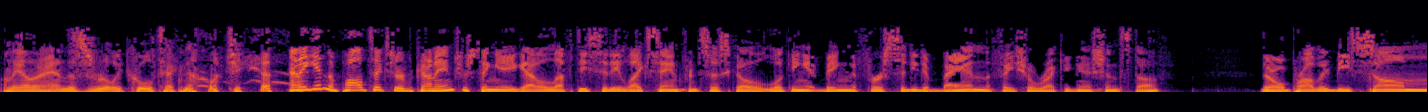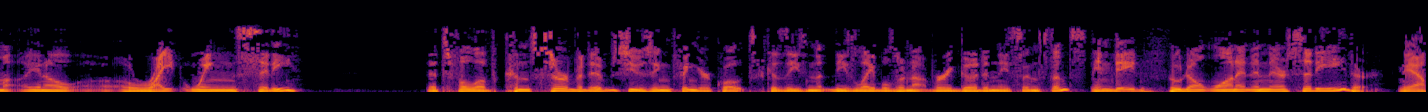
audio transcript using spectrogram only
On the other hand, this is really cool technology. and again, the politics are kind of interesting. You got a lefty city like San Francisco looking at being the first city to ban the facial recognition stuff. There will probably be some, you know, a right wing city that's full of conservatives using finger quotes because these these labels are not very good in this instance. Indeed, who don't want it in their city either. Yeah.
